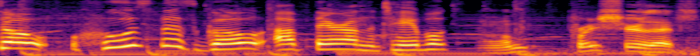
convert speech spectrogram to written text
So, who's this goat up there on the table? I'm pretty sure that's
